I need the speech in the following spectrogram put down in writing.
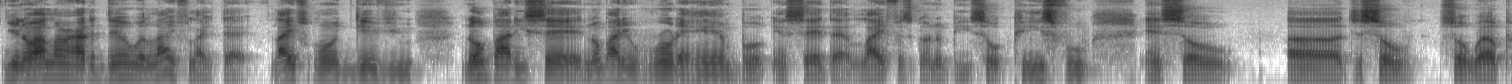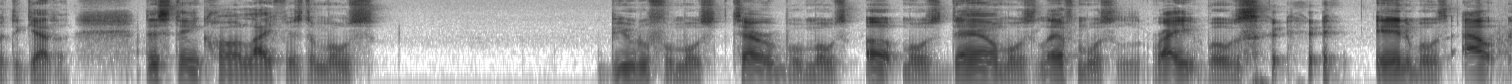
you know, I learned how to deal with life like that. Life's going to give you, nobody said, nobody wrote a handbook and said that life is going to be so peaceful and so, uh, just so, so well put together. This thing called life is the most beautiful, most terrible, most up, most down, most left, most right, most in, most out.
